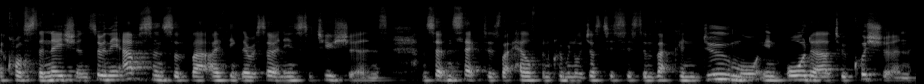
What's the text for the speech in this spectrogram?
across the nation. So, in the absence of that, I think there are certain institutions and certain sectors like health and criminal justice system that can do more in order to cushion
